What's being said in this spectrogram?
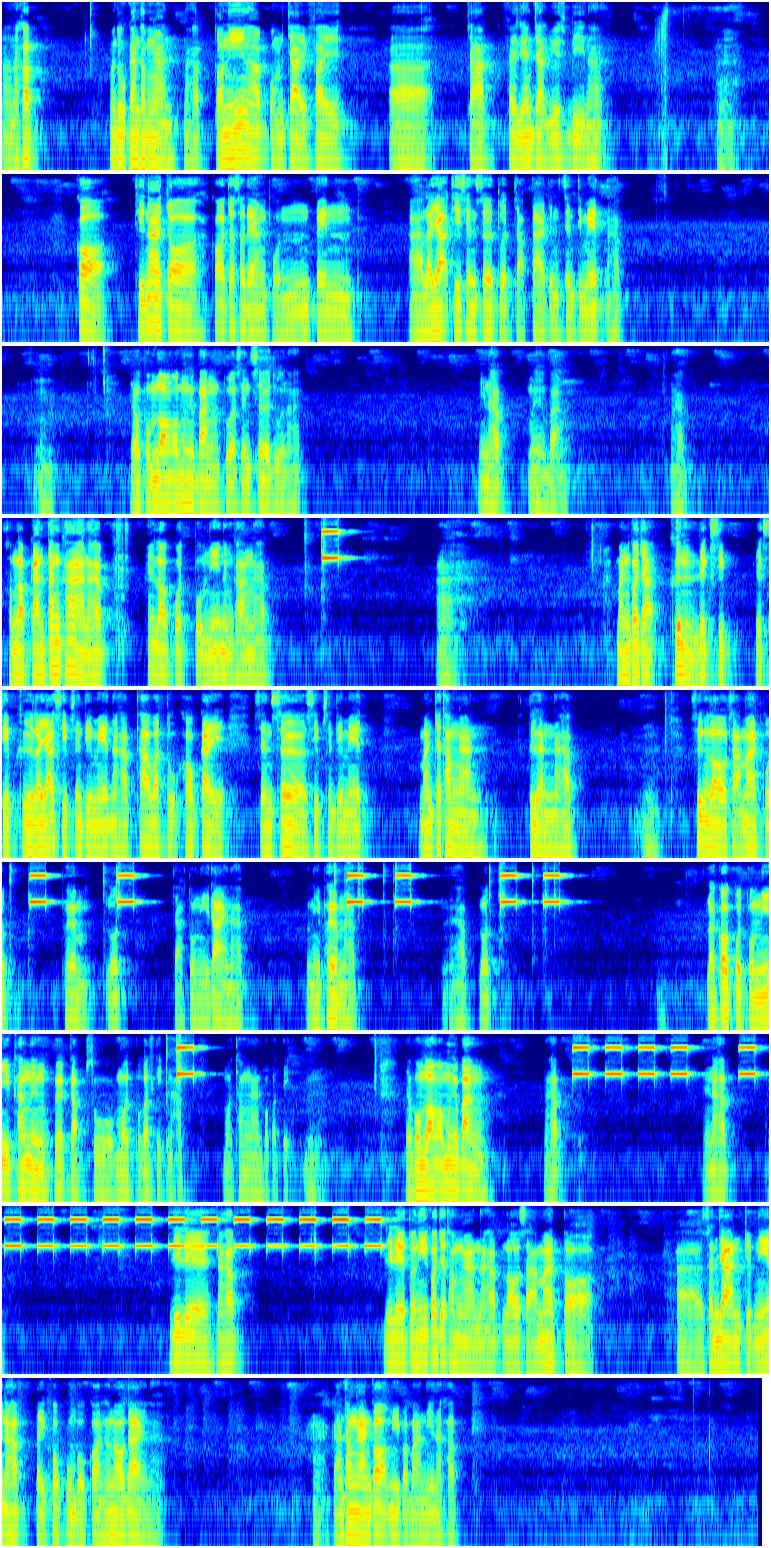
อ่านะครับ มาดูการทำงานนะครับ ตอนนี้นะครับผมจ่ายไฟอ่อจากไฟเลี้ยงจาก USB นะฮะอ่าก็ที่หน้าจอก็จะแสดงผลเป็นอ่าระยะที่เซ็นเซอร์ตรวจจับได้เป็นเซนติเมตรนะครับ เดี๋ยวผมลองเอามือบังตัวเซ็นเซอร์ดูนะครับ นี่นะครับมือบังนะครับ สำหรับการตั้งค่านะครับ ให้เรากดปุ่มนี้หนึ่งครั้งนะครับอ่ามันก็จะขึ้นเลขสิบเลขสิบคือระยะสิบเซนติเมตรนะครับ ถ้าวัตถุเข้าใกล้เซนเซอร์สิบเซนติเมตรมันจะทำงานเตือนนะครับ ซึ่งเราสามารถกดเพิ่มลดจากตรงนี้ได้นะครับ ตรงนี้เพิ่มนะครับนะครับลด แล้วก็กดปุ่มนี้อีกครั้งหนึ่งเพื่อกลับสู่โหมดปกตินะครับ โหมดทำงานปกติ เดี๋ยวผมลองเอามือบังนะครับนี่นะครับรีเลย์นะครับรีเลย์ตัวนี้ก็จะทำงานนะครับ เราสามารถต่ออสัญญาณจุดนี้นะครับ ไปควบคุมอุปกรณ์ข้างนอกได้นะฮะการทำงานก็มีประมาณนี้นะครับ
